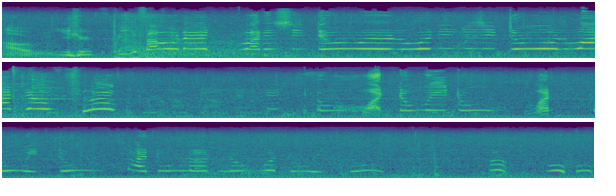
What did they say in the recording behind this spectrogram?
Oh, you reloaded? What is he doing? What is he doing? What the fuck? What do we do? What do we do? I do not know. What do we do?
